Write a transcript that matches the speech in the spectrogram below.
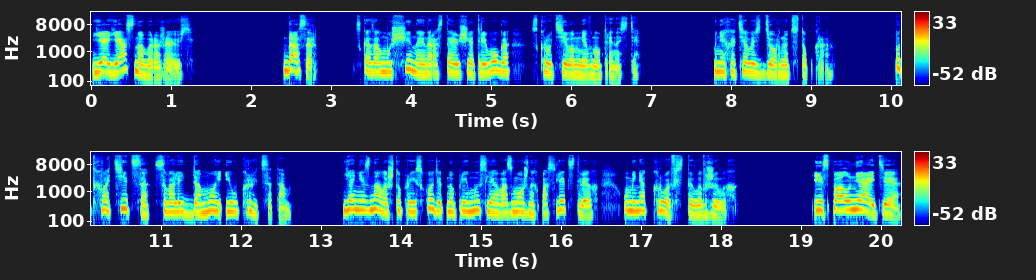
Я ясно выражаюсь?» «Да, сэр», — сказал мужчина, и нарастающая тревога скрутила мне внутренности. Мне хотелось дернуть стоп-кран. Подхватиться, свалить домой и укрыться там. Я не знала, что происходит, но при мысли о возможных последствиях у меня кровь стыла в жилах. «Исполняйте!»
